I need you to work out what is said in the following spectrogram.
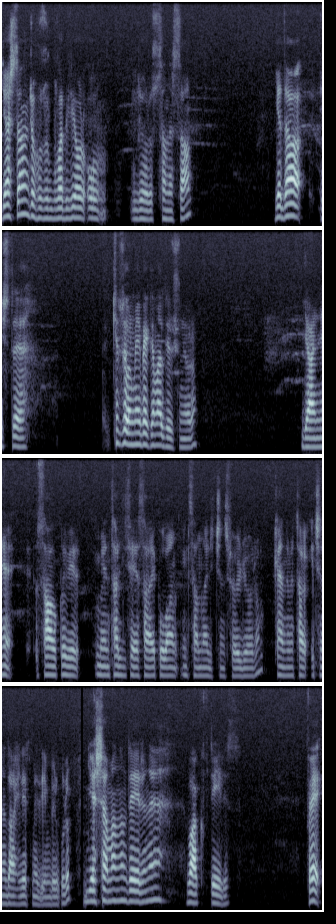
yaşlanınca huzur bulabiliyor oluyoruz sanırsam. Ya da işte kimse ölmeyi beklemez diye düşünüyorum. Yani sağlıklı bir mentaliteye sahip olan insanlar için söylüyorum. Kendimi ta- içine dahil etmediğim bir grup. Yaşamanın değerine vakıf değiliz. Ve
